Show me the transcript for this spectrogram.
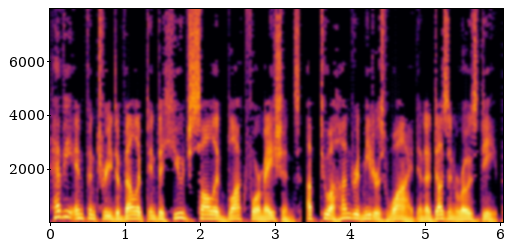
Heavy infantry developed into huge solid block formations, up to a hundred meters wide and a dozen rows deep.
